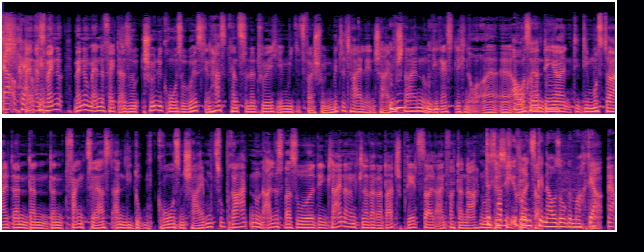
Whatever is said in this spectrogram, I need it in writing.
Ja, okay, okay. Also wenn du, wenn du im Endeffekt also schöne große Röschen hast, kannst du natürlich irgendwie die zwei schönen Mittelteile in Scheiben mhm. schneiden und mhm. die restlichen äh, äh äußeren Dinger, die, die musst du halt dann, dann, dann fang zuerst an, die großen Scheiben zu braten und alles, was so den kleineren Kladderadatsch brätst du halt einfach danach nur Das habe ich übrigens genauso gemacht, ja. Ja.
